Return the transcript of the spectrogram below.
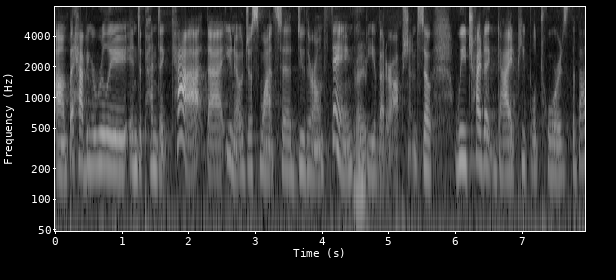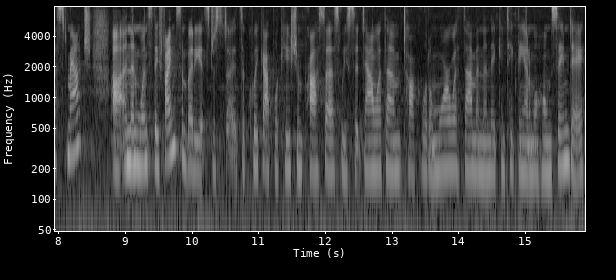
Um, but having a really independent cat that, you know, just wants to do their own thing could right. be a better option. So we try to guide people towards the best match. Uh, and then once they find somebody, it's just, it's a quick application process. We sit down with them, talk a little more with them, and then they can take the animal home same day.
